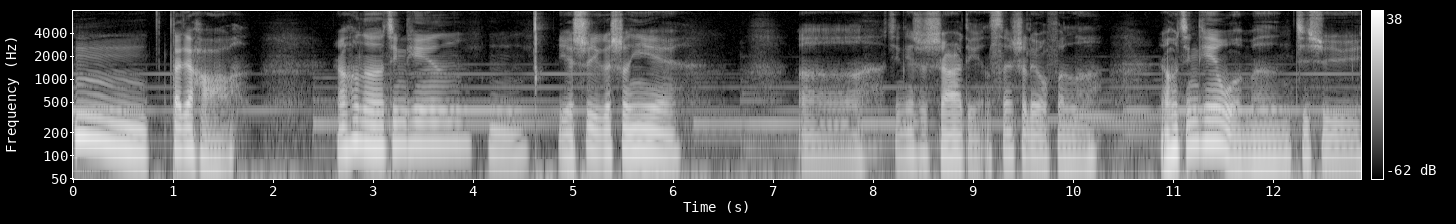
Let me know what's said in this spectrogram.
嗯，大家好。然后呢，今天嗯也是一个深夜，呃，今天是十二点三十六分了。然后今天我们继续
